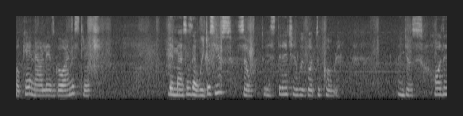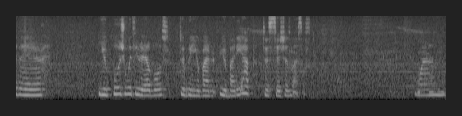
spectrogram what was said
Okay, now let's go and stretch the muscles that we just used. So to stretch it, we go to cobra. And just hold it there. You push with your elbows to bring your body, your body up to stretch those muscles. One,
